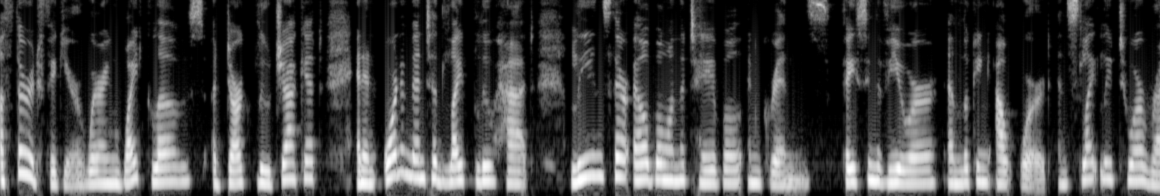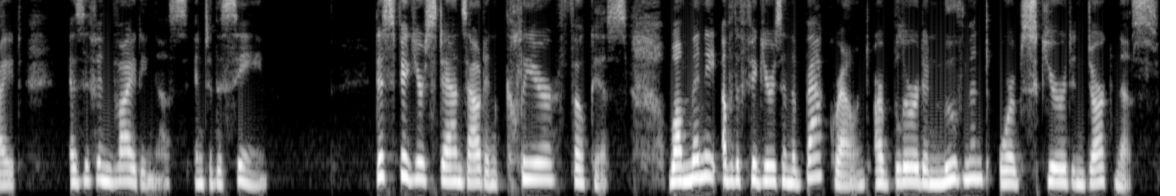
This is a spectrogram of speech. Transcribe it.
a third figure wearing white gloves, a dark blue jacket, and an ornamented light blue hat leans their elbow on the table and grins, facing the viewer and looking outward and slightly to our right as if inviting us into the scene. This figure stands out in clear focus, while many of the figures in the background are blurred in movement or obscured in darkness.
